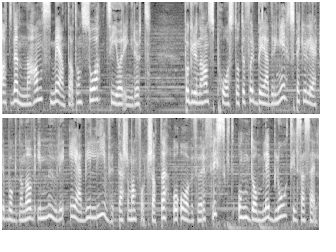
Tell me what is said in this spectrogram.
at vennene hans mente at han så ti år yngre ut. Pga. hans påståtte forbedringer spekulerte Bogdanov i mulig evig liv dersom han fortsatte å overføre friskt, ungdommelig blod til seg selv.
